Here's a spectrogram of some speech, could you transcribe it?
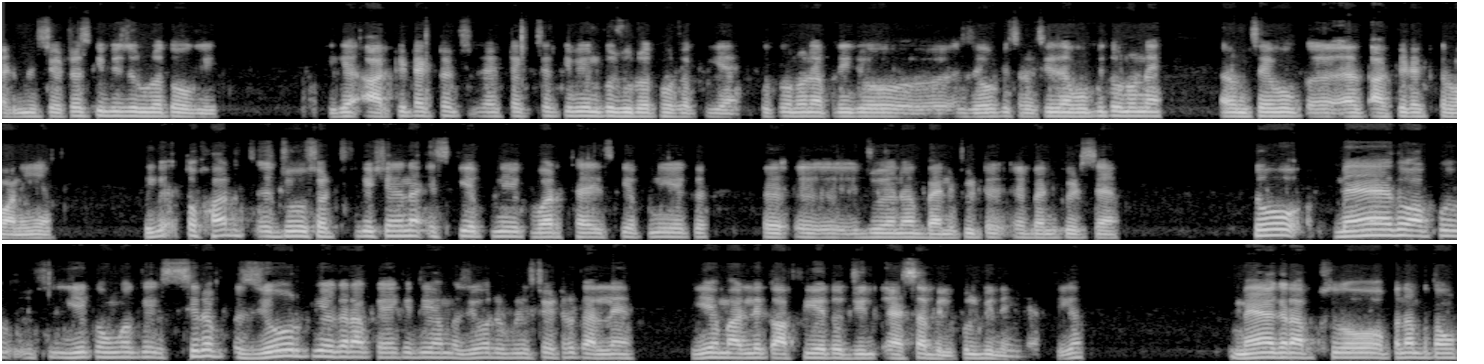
एडमिनिस्ट्रेटर्स की भी ज़रूरत होगी, ठीक है? आर्किटेक्चर की भी उनको ज़रूरत हो सकती है, क्योंकि उन्होंने अपनी जो ज़ोर की सर्विसेज़ है, वो भी तो उन्होंने, उनसे वो आर्किटेक्ट करवानी है। ठीक है? तो हर जो सर्टिफिकेशन है ना, इसकी अपनी एक वर्थ है, इसकी अपनी एक जो है ना बेनिफिट बेनिफिट्स हैं। तो मैं तो आपको ये कहूँगा कि सिर्फ़ ज्योर की अगर आप कहें कि जी हम ज्योर एडमिनिस्ट्रेटर कर लें, ये हमारे लिए काफ़ी है तो जी ऐसा बिल्कुल भी नहीं है, ठीक है? मैं अगर आपको अपना बताऊँ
